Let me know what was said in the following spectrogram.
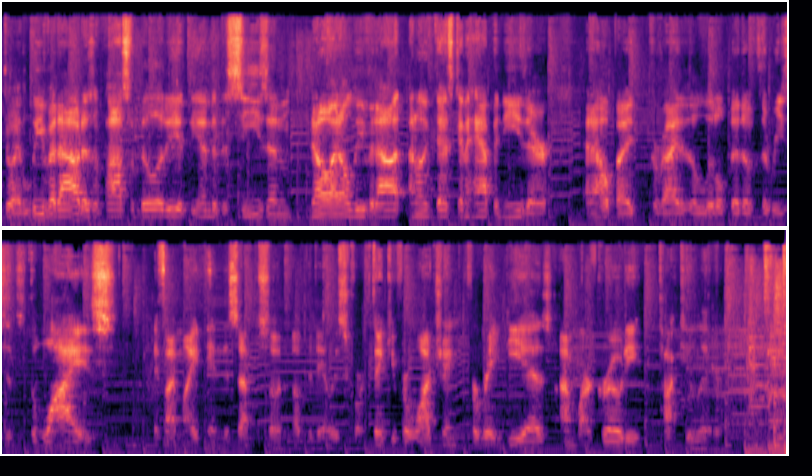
Do I leave it out as a possibility at the end of the season? No, I don't leave it out. I don't think that's going to happen either. And I hope I provided a little bit of the reasons, the whys, if I might, in this episode of the Daily Score. Thank you for watching. For Ray Diaz, I'm Mark Grote. Talk to you later.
